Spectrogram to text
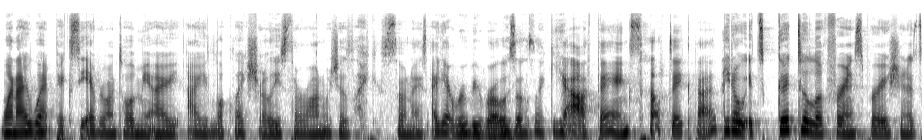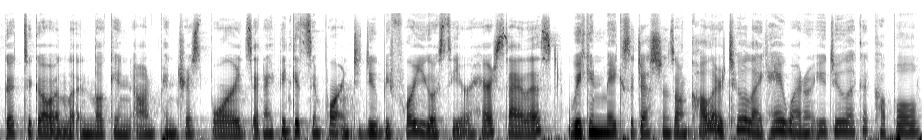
When I went Pixie, everyone told me I, I look like Charlize Theron, which is like so nice. I get Ruby Rose. I was like, yeah, thanks. I'll take that. You know, it's good to look for inspiration. It's good to go and, and look in on Pinterest boards. And I think it's important to do before you go see your hairstylist. We can make suggestions on color too. Like, hey, why don't you do like a couple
